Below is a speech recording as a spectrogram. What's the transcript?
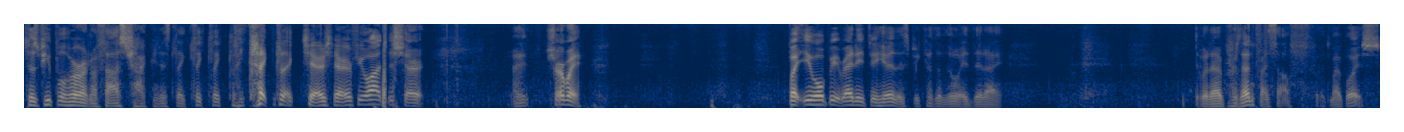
those people who are on a fast track and just like click, click, click, click, click, share, share. If you want, just share it. Right? Sure way. But you won't be ready to hear this because of the way that I way I present myself with my voice.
